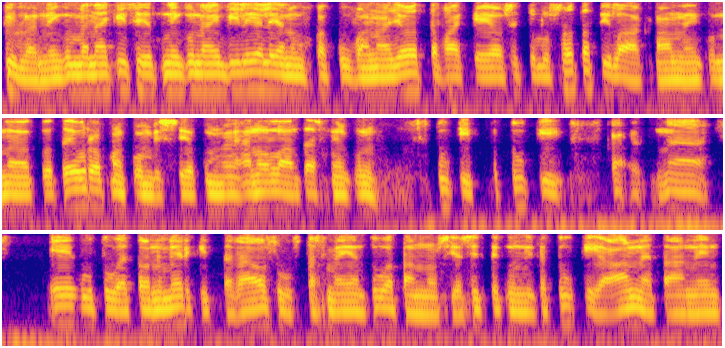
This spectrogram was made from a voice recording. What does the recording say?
kyllä niin kuin mä näkisin, että niin kuin näin viljelijän uhkakuvana jo, että vaikka ei olisi tullut sotatilaakaan, niin kuin nämä, tuota Euroopan komissio, kun mehän ollaan tässä niin kuin tuki, tuki nämä EU-tuet on merkittävä osuus tässä meidän tuotannossa ja sitten kun niitä tukia annetaan, niin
